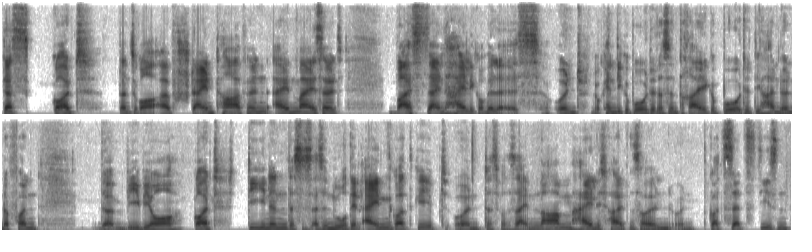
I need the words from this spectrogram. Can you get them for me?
dass Gott dann sogar auf Steintafeln einmeißelt, was sein heiliger Wille ist. Und wir kennen die Gebote, das sind drei Gebote, die handeln davon, wie wir Gott dienen, dass es also nur den einen Gott gibt und dass wir seinen Namen heilig halten sollen. Und Gott setzt diesen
